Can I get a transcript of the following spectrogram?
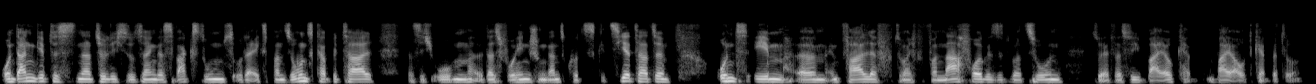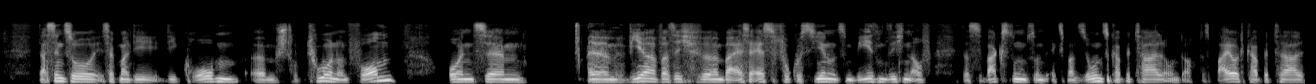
Und dann gibt es natürlich sozusagen das Wachstums- oder Expansionskapital, das ich oben, das ich vorhin schon ganz kurz skizziert hatte. Und eben ähm, im Falle zum Beispiel von Nachfolgesituationen so etwas wie Buyout Capital. Das sind so, ich sag mal, die, die groben Strukturen und Formen. Und ähm, ähm, wir, was ich bei SAS fokussieren uns im Wesentlichen auf das Wachstums- und Expansionskapital und auch das Buyout-Kapital.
